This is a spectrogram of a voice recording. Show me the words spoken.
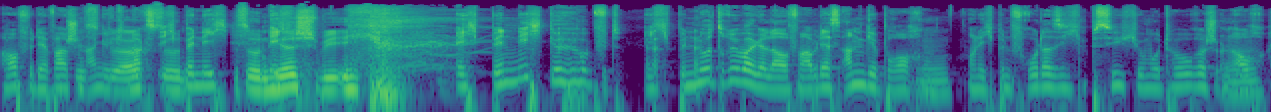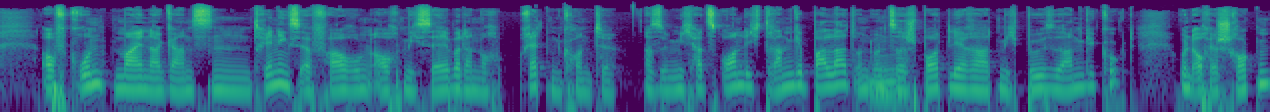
hoffe, der war schon Bist angeknackst. so ich bin nicht, so ein Ich- Hirsch wie ich. ich bin nicht gehüpft. Ich bin nur drüber gelaufen, aber der ist angebrochen. Mhm. Und ich bin froh, dass ich psychomotorisch und Mhm. auch aufgrund meiner ganzen Trainingserfahrung auch mich selber dann noch retten konnte. Also mich hat es ordentlich dran geballert und Mhm. unser Sportlehrer hat mich böse angeguckt und auch erschrocken,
